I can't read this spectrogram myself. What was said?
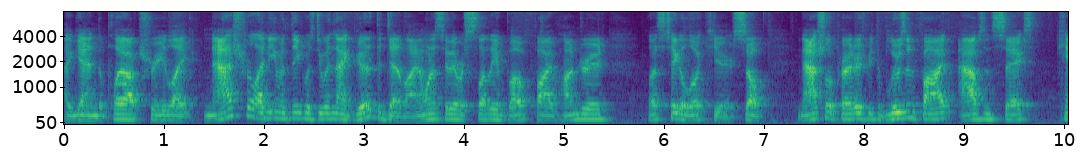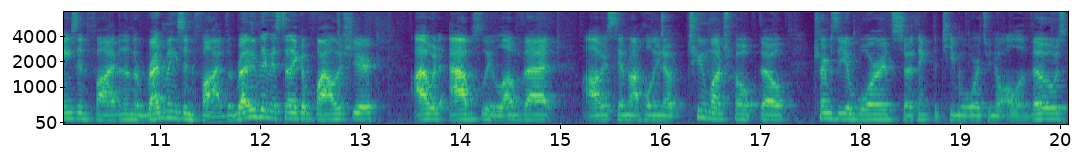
Again, the playoff tree, like Nashville, I didn't even think was doing that good at the deadline. I want to say they were slightly above 500. Let's take a look here. So Nashville Predators beat the Blues in five, Avs in six, Kings in five, and then the Red Wings in five. The Red Wings in the Stanley Cup final this year. I would absolutely love that. Obviously, I'm not holding out too much hope, though. In terms of the awards, so I think the team awards, we know all of those.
